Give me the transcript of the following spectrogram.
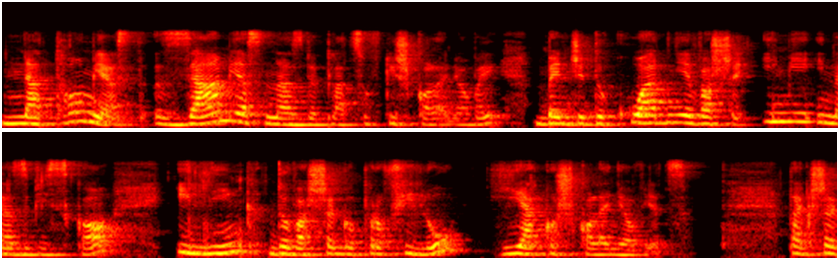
natomiast zamiast nazwy placówki szkoleniowej będzie dokładnie wasze imię i nazwisko i link do waszego profilu jako szkoleniowiec. Także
